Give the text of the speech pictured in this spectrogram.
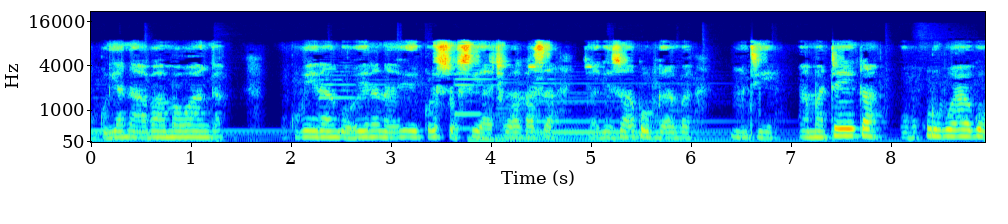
okulya n'abamawanga okubeera ngaobeera naye kristo si yakikakasa kyagezaako okugamba nti amateeka obukulu bwago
